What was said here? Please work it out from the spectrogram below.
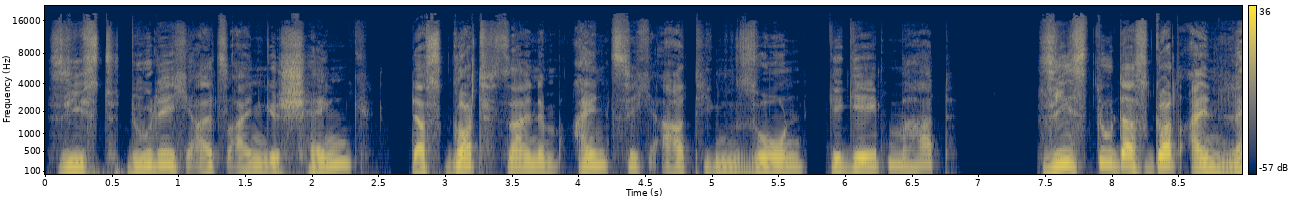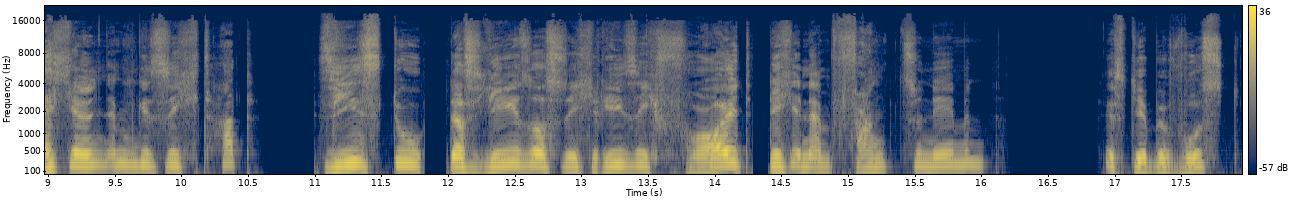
Siehst du dich als ein Geschenk, das Gott seinem einzigartigen Sohn gegeben hat? Siehst du, dass Gott ein Lächeln im Gesicht hat? Siehst du, dass Jesus sich riesig freut, dich in Empfang zu nehmen? Ist dir bewusst,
